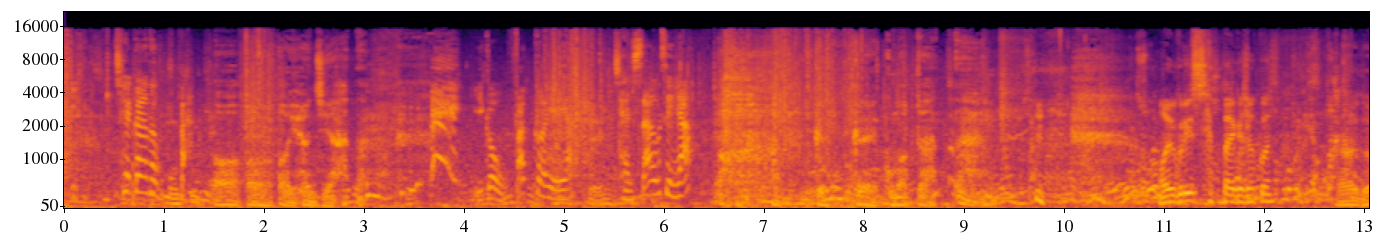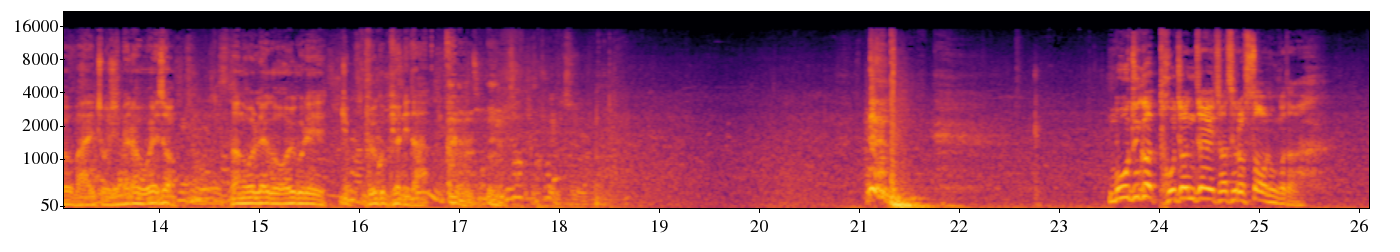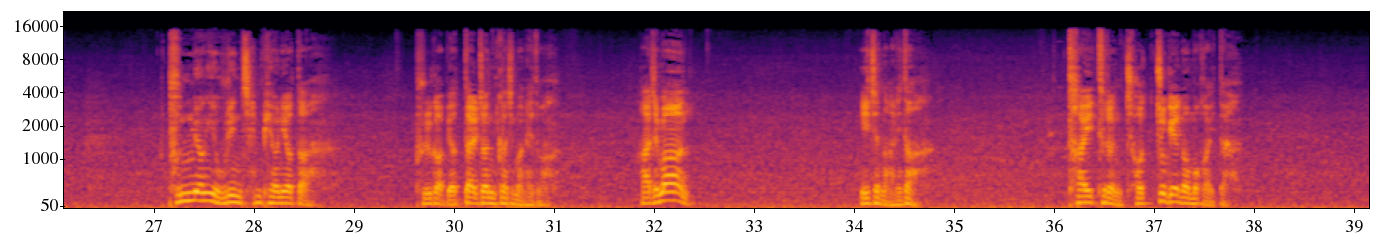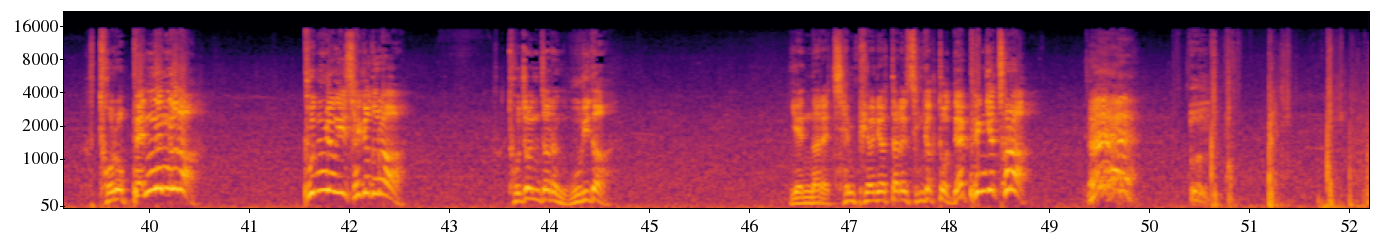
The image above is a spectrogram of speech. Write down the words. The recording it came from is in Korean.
저기 최간호 오빠 어, 어, 어, 현지야. 이거 오빠 거예요. 잘 싸우세요. 그, 그래, 고맙다. 얼굴이 새빨개졌군. 아, 그말 조심해라고 해서. 난 원래 그 얼굴이 좀 붉은 편이다. 모두가 도전자의 자세로 싸우는 거다. 분명히 우린 챔피언이었다. 불과 몇 달 전까지만 해도. 하지만, 이젠 아니다. 타이틀은 저쪽에 넘어가 있다. 도로 뺏는 거다! 분명히 새겨둬라! 도전자는 우리다. 옛날에 챔피언이었다는 생각도 내팽개쳐라!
